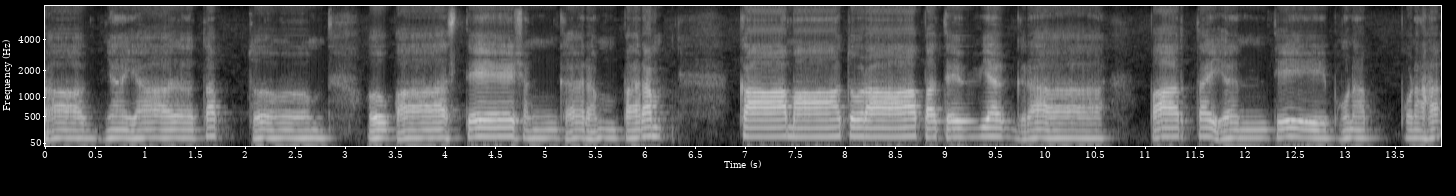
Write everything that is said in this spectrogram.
राज्ञया तप्तुम् उपास्ते शङ्करं परं कामातुरापतिव्यग्रा प्रार्थयन्ति पुनः पुनः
